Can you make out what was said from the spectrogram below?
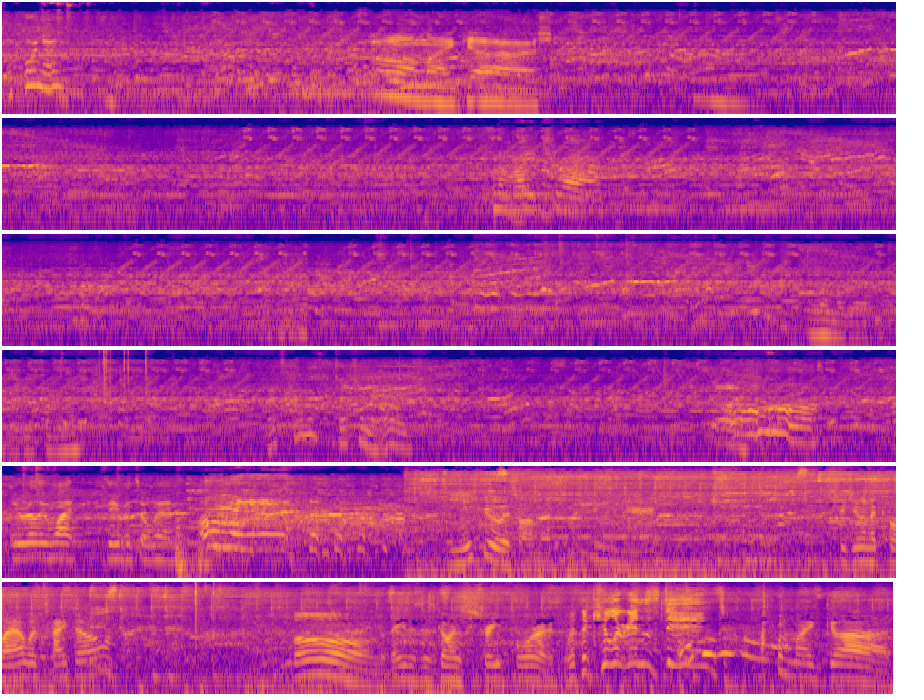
A corner. oh my gosh. On the right track. Oh my god. Can we do something else? That's kind of touching the edge. Oh! They really want David to win. Oh! Yeah. Miku is on this. Is she doing a collab with Taito? Boom! The babies is going straight for it with a killer instinct! Oh my god.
